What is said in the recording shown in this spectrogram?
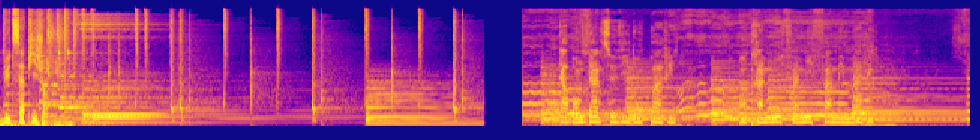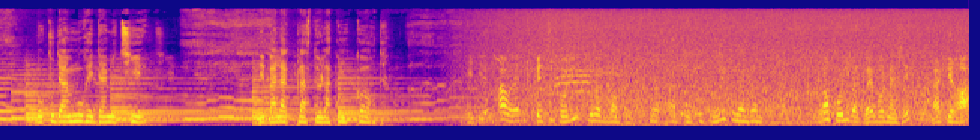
Butsa Pigeon. Se vit dans Paris, entre amis, famille, femme et mari. Beaucoup d'amour et d'amitié. Des balades place de la Concorde. Ah, on a dit petit poli, puis notre grand poli. Ah, petit poli, puis notre grand poli. Grand poli, bah, tu vas nager. Là, tu iras.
